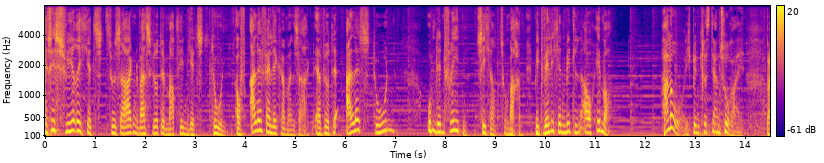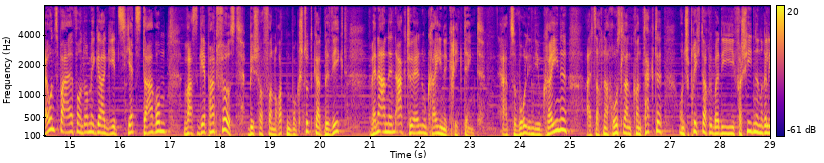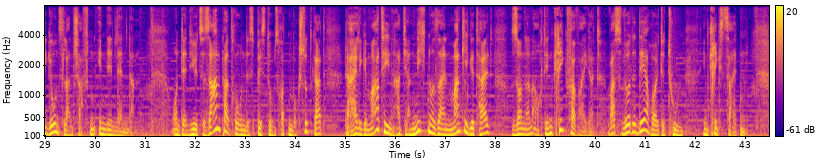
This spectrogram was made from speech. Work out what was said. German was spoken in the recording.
Es ist schwierig jetzt zu sagen, was würde Martin jetzt tun. Auf alle Fälle kann man sagen, er würde alles tun, um den Frieden sicher zu machen, mit welchen Mitteln auch immer. Hallo, ich bin Christian Schurey. Bei uns bei Alpha und Omega geht es jetzt darum, was Gebhard Fürst, Bischof von Rottenburg-Stuttgart, bewegt, wenn er an den aktuellen Ukraine-Krieg denkt. Er hat sowohl in die Ukraine als auch nach Russland Kontakte und spricht auch über die verschiedenen Religionslandschaften in den Ländern. Und der Diözesanpatron des Bistums Rottenburg-Stuttgart, der heilige Martin, hat ja nicht nur seinen Mantel geteilt, sondern auch den Krieg verweigert. Was würde der heute tun in Kriegszeiten?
